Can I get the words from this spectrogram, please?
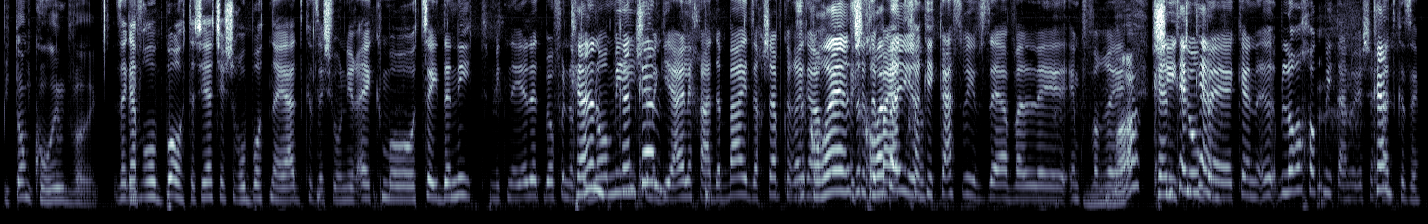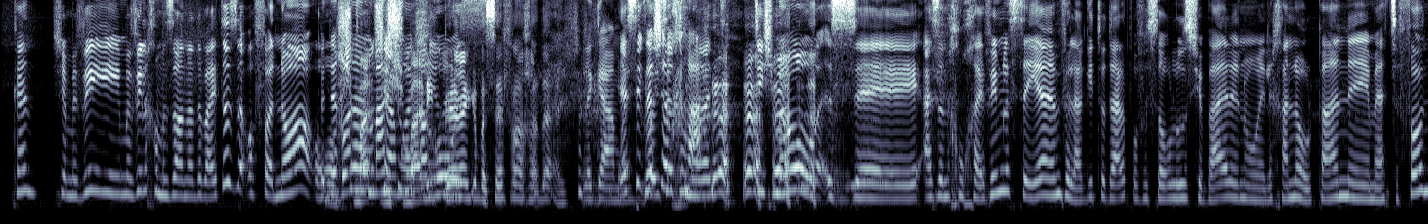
פתאום קורים דברים. זה אגב רובוט, את יודעת שיש רובוט נייד כזה שהוא נראה כמו צידנית, מתניידת באופן כן, אוטונומי, כן, כן. שמגיעה אליך עד הבית, זה עכשיו כרגע... קורה- זה יש קורה איזה בעיית בעיר. חקיקה סביב זה, אבל אה, הם כבר... אה, מה? כן, שייטו כן, ב- כן, אה, לא רחוק מאיתנו, יש כן. אחד כזה. כן, שמביא מביא לך מזון עד הבית, זה אופנוע או בדרך רובוט. כלל כמו מה שאמרו, נשמע לי. פרק בספר החדש. לגמרי. יש סיכוי זה שאת שלך. אומרת, תשמעו, זה... אז אנחנו חייבים לסיים ולהגיד תודה לפרופסור לוז שבא אלינו לכאן לאולפן מהצפון.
